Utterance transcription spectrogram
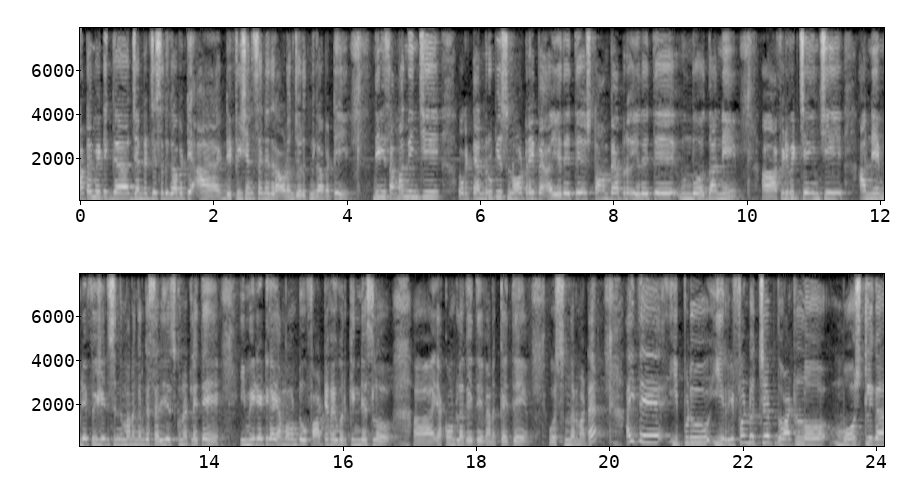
ఆటోమేటిక్గా జనరేట్ చేస్తుంది కాబట్టి ఆ డెఫిషియన్సీ అనేది రావడం జరుగుతుంది కాబట్టి దీనికి సంబంధించి ఒక టెన్ రూపీస్ నోటరీ ఏదైతే స్టాంప్ పేపర్ ఏదైతే ఉందో దాన్ని అఫిడవిట్ చేయించి ఆ నేమ్ డెఫిషియన్సీని మనం కనుక సరి చేసుకున్నట్లయితే ఇమీడియట్గా అమౌంట్ ఫార్టీ ఫైవ్ వర్కింగ్ డేస్లో అకౌంట్లోకి అయితే వెనక్కి అయితే వస్తుందన్నమాట. అయితే ఇప్పుడు ఈ రిఫండ్ వచ్చే వాటిల్లో మోస్ట్లీగా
